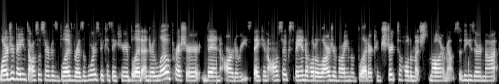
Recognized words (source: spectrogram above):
Larger veins also serve as blood reservoirs because they carry blood under low pressure than arteries. They can also expand to hold a larger volume of blood or constrict to hold a much smaller amount. So these are not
